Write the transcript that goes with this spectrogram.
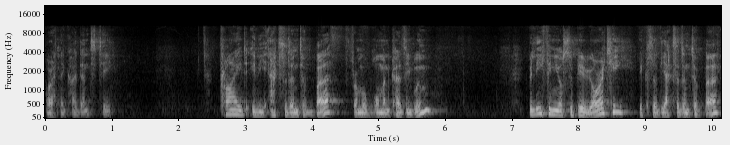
or ethnic identity. Pride in the accident of birth from a warm and cozy womb. Belief in your superiority because of the accident of birth.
